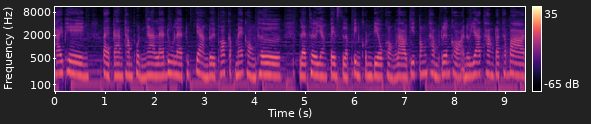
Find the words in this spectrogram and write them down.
ค่ายเพลง แต่การทำผลงานและดูแลทุกอย่างโดยพ่อกับแม่ของเธอ และเธอยังเป็นศิลปินคนเดียวของลาวที่ต้องทำเรื่องขออนุญาตทางรัฐบาล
